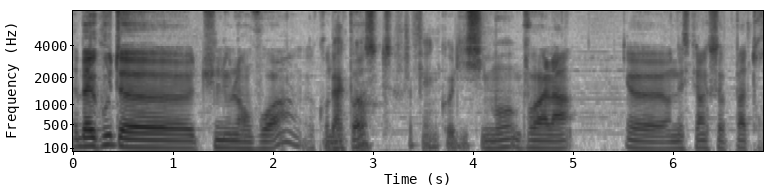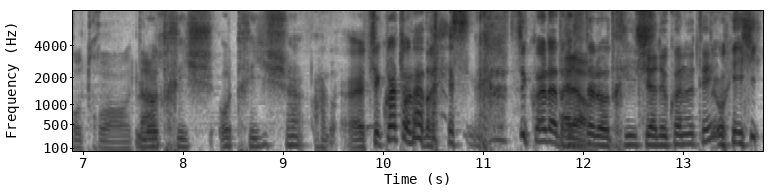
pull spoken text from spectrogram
Ben écoute, euh, tu nous l'envoies, euh, qu'on poste. Je te fais un colissimo. Voilà. Euh, en espérant que ce soit pas trop trop en retard. L'Autriche, Autriche. Euh, c'est quoi ton adresse? C'est quoi l'adresse de l'Autriche? Tu as de quoi noter? Oui.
